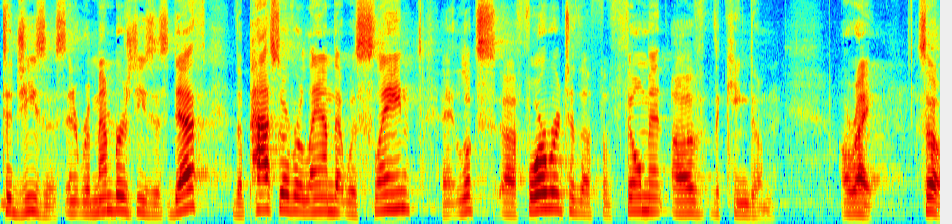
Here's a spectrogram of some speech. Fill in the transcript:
to Jesus. And it remembers Jesus' death, the Passover lamb that was slain. It looks uh, forward to the fulfillment of the kingdom. All right. So,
